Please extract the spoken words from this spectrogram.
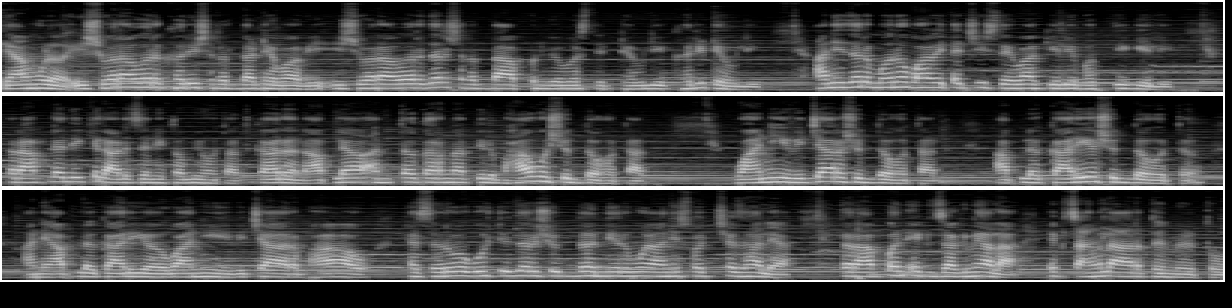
त्यामुळं ईश्वरावर खरी श्रद्धा ठेवावी ईश्वरावर जर श्रद्धा आपण व्यवस्थित ठेवली खरी ठेवली आणि जर मनोभावे त्याची सेवा केली भक्ती केली तर आपल्या देखील अडचणी कमी होतात. कारण आपल्या अंतकरणातील भाव शुद्ध होतात. वाणी विचार शुद्ध होतात. आपलं कार्य शुद्ध होतं आणि आपलं कार्य वाणी विचार भाव ह्या सर्व गोष्टी जर शुद्ध निर्मळ आणि स्वच्छ झाल्या तर आपण एक जगण्याला एक चांगला अर्थ मिळतो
